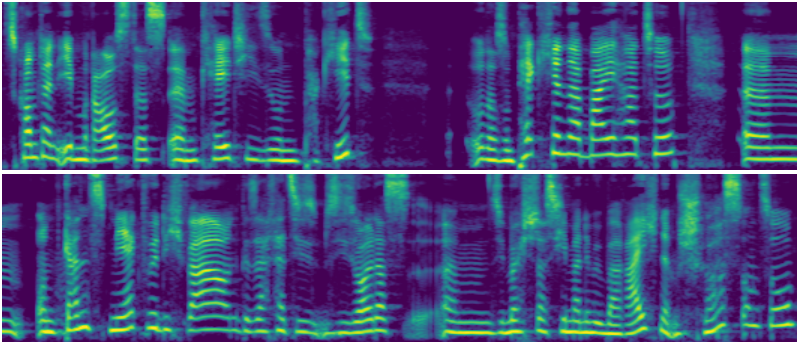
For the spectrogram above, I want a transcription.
es kommt dann eben raus, dass ähm, Katie so ein Paket oder so ein Päckchen dabei hatte ähm, und ganz merkwürdig war und gesagt hat, sie, sie soll das, ähm, sie möchte das jemandem überreichen im Schloss und so.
